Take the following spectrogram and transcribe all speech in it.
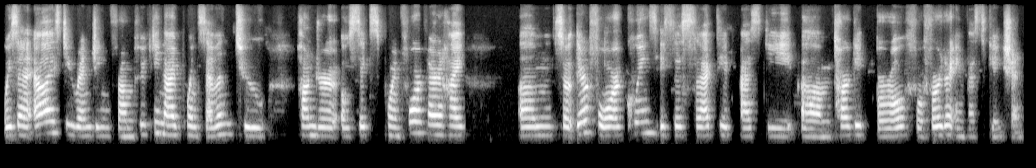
with an LST ranging from 59.7 to 106.4 Fahrenheit. Um, so therefore, Queens is selected as the um, target borough for further investigation.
